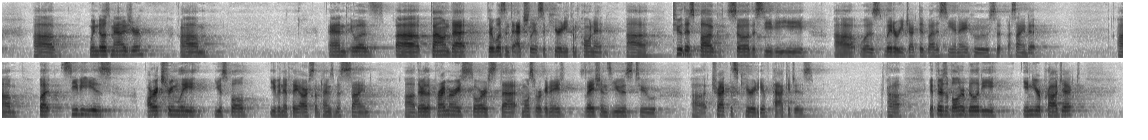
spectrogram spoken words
uh, Windows Manager. Um, and it was uh, found that there wasn't actually a security component uh, to this bug, so the CVE uh, was later rejected by the CNA who assigned it. Um, but CVEs are extremely useful, even if they are sometimes misassigned. Uh, they're the primary source that most organizations use to uh, track the security of packages. Uh, if there's a vulnerability in your project,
